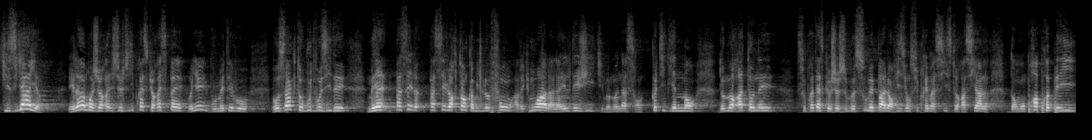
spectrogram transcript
qu'ils y aillent. Et là, moi, je, dis presque respect. Vous voyez, vous mettez vos, actes au bout de vos idées. Mais passer, leur temps comme ils le font avec moi, là, la LDJ, qui me menace quotidiennement de me ratonner sous prétexte que je ne me soumets pas à leur vision suprémaciste raciale dans mon propre pays,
